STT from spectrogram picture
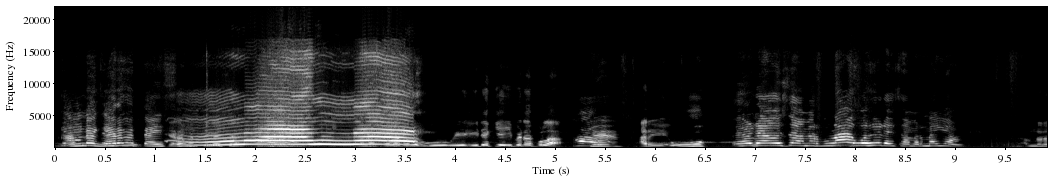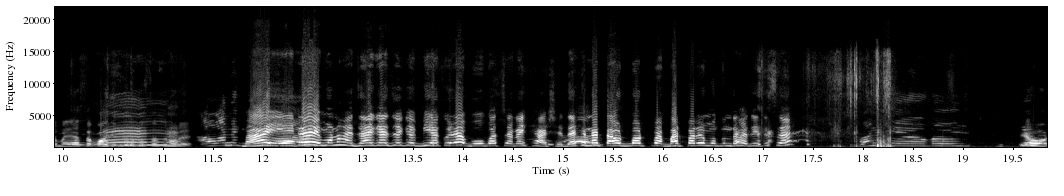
গ্রামে গ্রামে ও এ- এটা কি এই বেটার পোলা? হ্যাঁ। হ্যাঁ। আরে ও? এটা হইছে আমার ফুলা ও হেডাইছে আমার মাইয়া। আপনারা কয়দিন ধরে বসতেছেন ওরে? আর ভাই এটাই মনে হয় জায়গায় জায়গায় বিয়ে করে বউ বাচ্চা রেখে আসে। দেখেন না টাউট বাট বাটপারের মতন দেখা যাইতেছে। এখন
